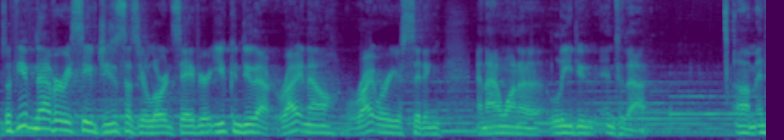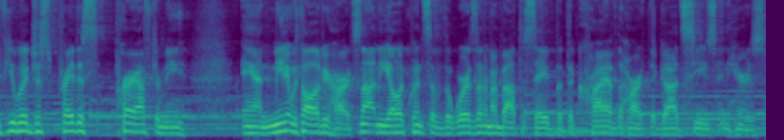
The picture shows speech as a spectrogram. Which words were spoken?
So if you've never received Jesus as your Lord and Savior, you can do that right now, right where you're sitting, and I want to lead you into that. Um, and if you would just pray this prayer after me and mean it with all of your heart. It's not in the eloquence of the words that I'm about to say, but the cry of the heart that God sees and hears.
